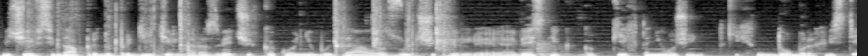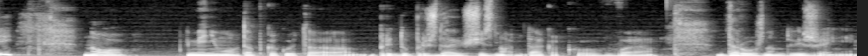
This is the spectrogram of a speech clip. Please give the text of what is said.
Мечей всегда предупредитель, разведчик какой-нибудь, да, лазутчик или вестник каких-то не очень таких добрых вестей. Но минимум это какой-то предупреждающий знак, да, как в дорожном движении.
